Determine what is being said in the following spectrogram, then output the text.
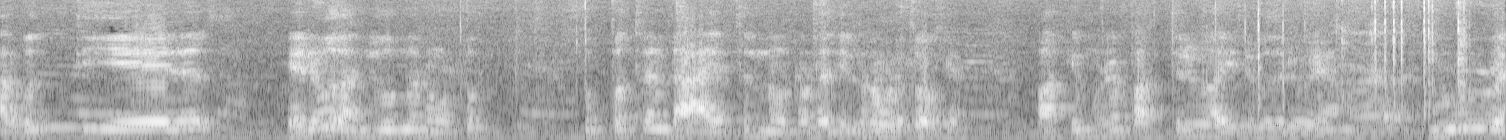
അറുപത്തിയേഴ് എഴുപത് അഞ്ഞൂറിന്റെ നോട്ടും മുപ്പത്തിരണ്ട് ആയിരത്തിന്റെ നോട്ടുണ്ട് ചില്ലറ കൊടുത്തു നോക്കിയാൽ ബാക്കി മുഴുവൻ പത്ത് രൂപ ഇരുപത് രൂപയാണ്. മുഴുവൻ.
